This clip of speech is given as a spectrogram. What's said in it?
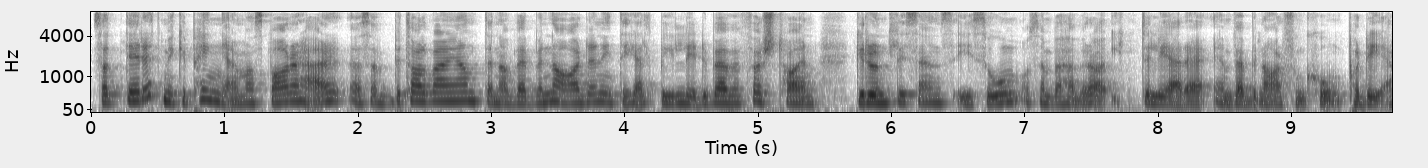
Så det är rätt mycket pengar man sparar här. Alltså betalvarianten av webbinar, den är inte helt billig. Du behöver först ha en grundlicens i Zoom och sen behöver du ha ytterligare en webbinarfunktion på det.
